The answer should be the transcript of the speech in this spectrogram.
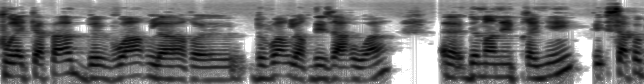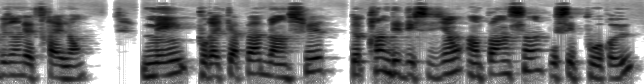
pour être capable de voir leur de voir leur désarroi, de m'en imprégner. ça n'a pas besoin d'être très long, mais pour être capable ensuite de prendre des décisions en pensant que c'est pour eux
